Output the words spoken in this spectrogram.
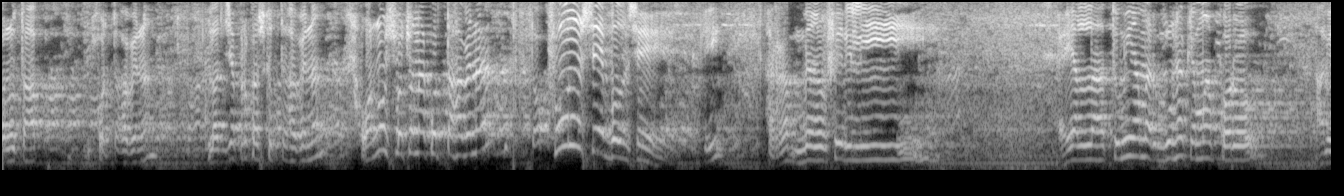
অনুতাপ করতে হবে না, লজ্জা প্রকাশ করতে হবে না, অনুশোচনা করতে হবে না। তখন সে বলছে কি? ফিরলি এই আল্লাহ, তুমি আমার গুনাকে মাফ করো, আমি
